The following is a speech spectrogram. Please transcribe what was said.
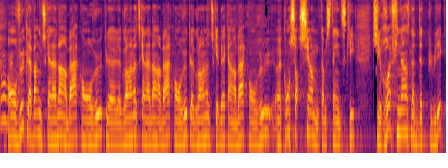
on veut que la Banque du Canada embarque, on veut que le, le gouvernement du Canada embarque, on veut que le gouvernement du Québec embarque, on veut un consortium, comme c'est indiqué, qui refinance notre dette publique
